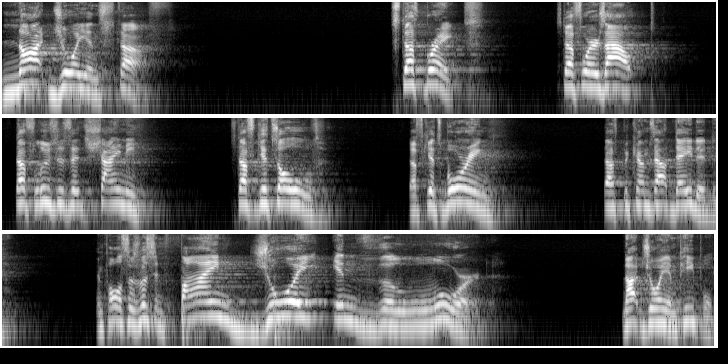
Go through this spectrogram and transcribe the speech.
not joy in stuff. Stuff breaks, stuff wears out, stuff loses its shiny, stuff gets old, stuff gets boring. Stuff becomes outdated. And Paul says, listen, find joy in the Lord, not joy in people,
